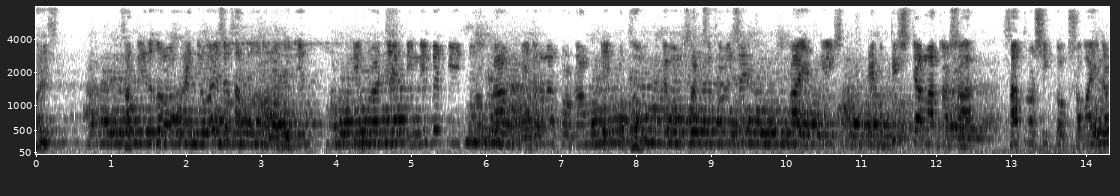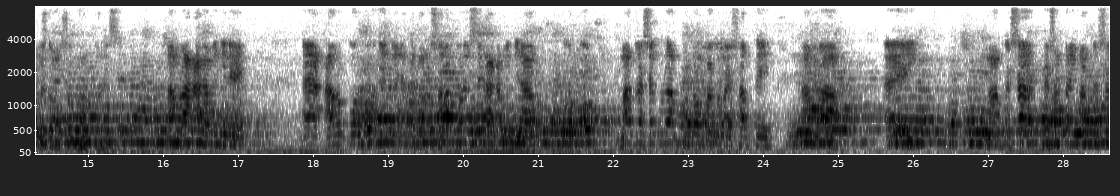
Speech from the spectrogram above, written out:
হয়েছে। ছাত্রীদের জন্য একদিন হয়েছে, ছাত্রদের জন্য দুই দিন ত্রিপুরা যে তিন দিন ব্যাপী প্রোগ্রাম এই ধরনের প্রোগ্রাম এই প্রথম এবং সাকসেস হয়েছে প্রায় তিরিশ একত্রিশটা মাদ্রাসা ছাত্র শিক্ষক সবাই এটার মধ্যে অংশগ্রহণ করেছে। আমরা আগামী দিনে আহ, আরও করব যেহেতু এটাতে ভালো সারা পড়েছে আগামী দিনে আরও করব। মাদ্রাসাগুলো প্রথম পাঠনের স্বার্থে আমরা এই মাদ্রাসা বেসরকারি মাদ্রাসা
